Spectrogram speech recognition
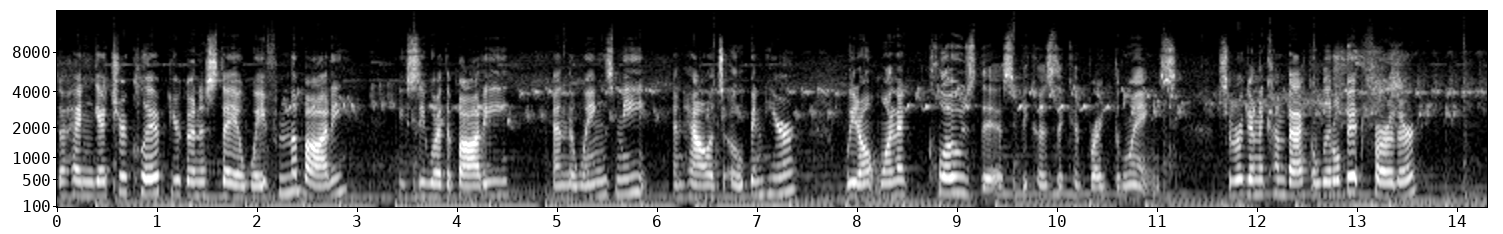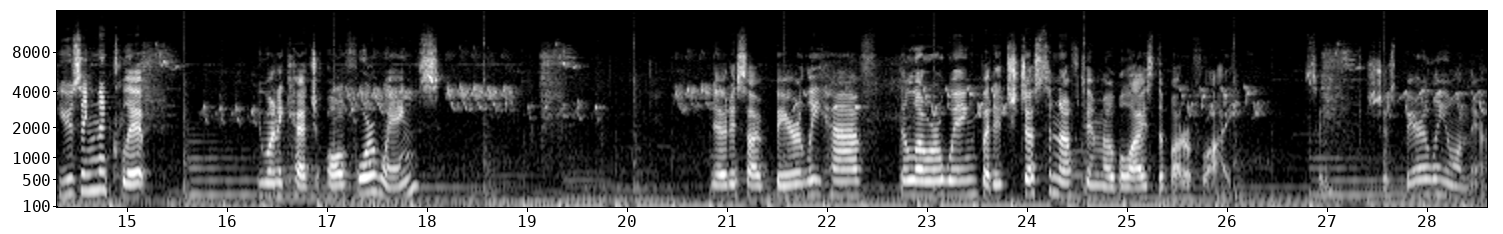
Go ahead and get your clip. You're going to stay away from the body. You see where the body and the wings meet and how it's open here. We don't want to close this because it could break the wings. So we're going to come back a little bit further. Using the clip, you want to catch all four wings. Notice I barely have the lower wing, but it's just enough to immobilize the butterfly. See, it's just barely on there.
